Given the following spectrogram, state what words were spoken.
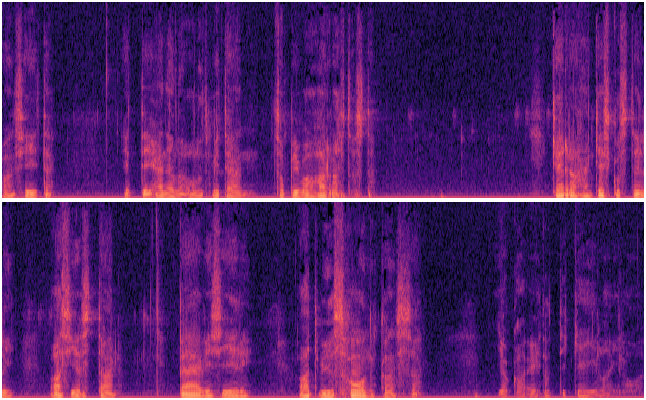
vaan siitä, ettei hänellä ollut mitään sopivaa harrastusta. Kerran hän keskusteli asiastaan päävisiiri Advius Hoon kanssa, joka ehdotti keilailua.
